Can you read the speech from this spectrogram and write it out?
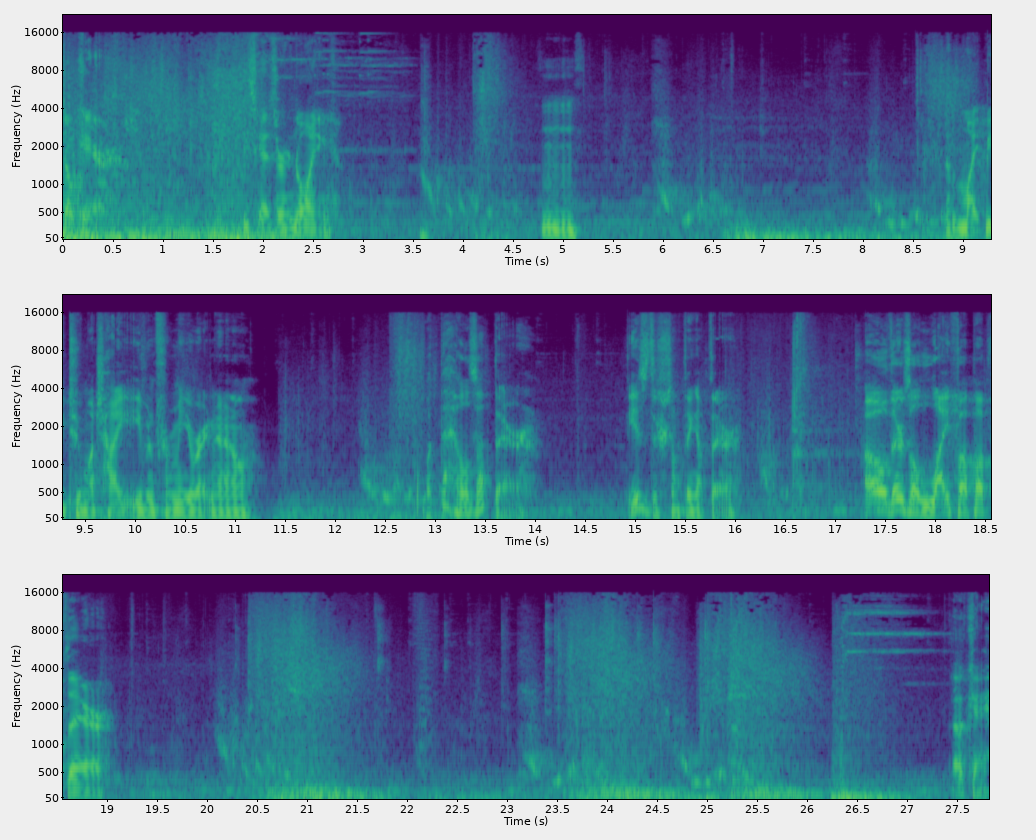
Don't care. These guys are annoying. Hmm. That might be too much height even for me right now. What the hell's up there? Is there something up there? Oh, there's a life up up there. Okay.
